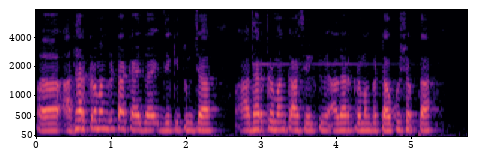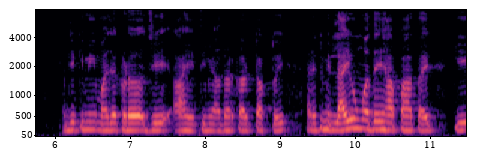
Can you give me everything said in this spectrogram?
आधार क्रमांक टाकायचा आहे. जे की तुमच्या आधार क्रमांक असेल तुम्ही आधार क्रमांक टाकू शकता. जे की मी माझ्याकडं जे आहे ते मी आधार कार्ड टाकतो आहे आणि तुम्ही लाईव्हमध्ये हा पाहतायत की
